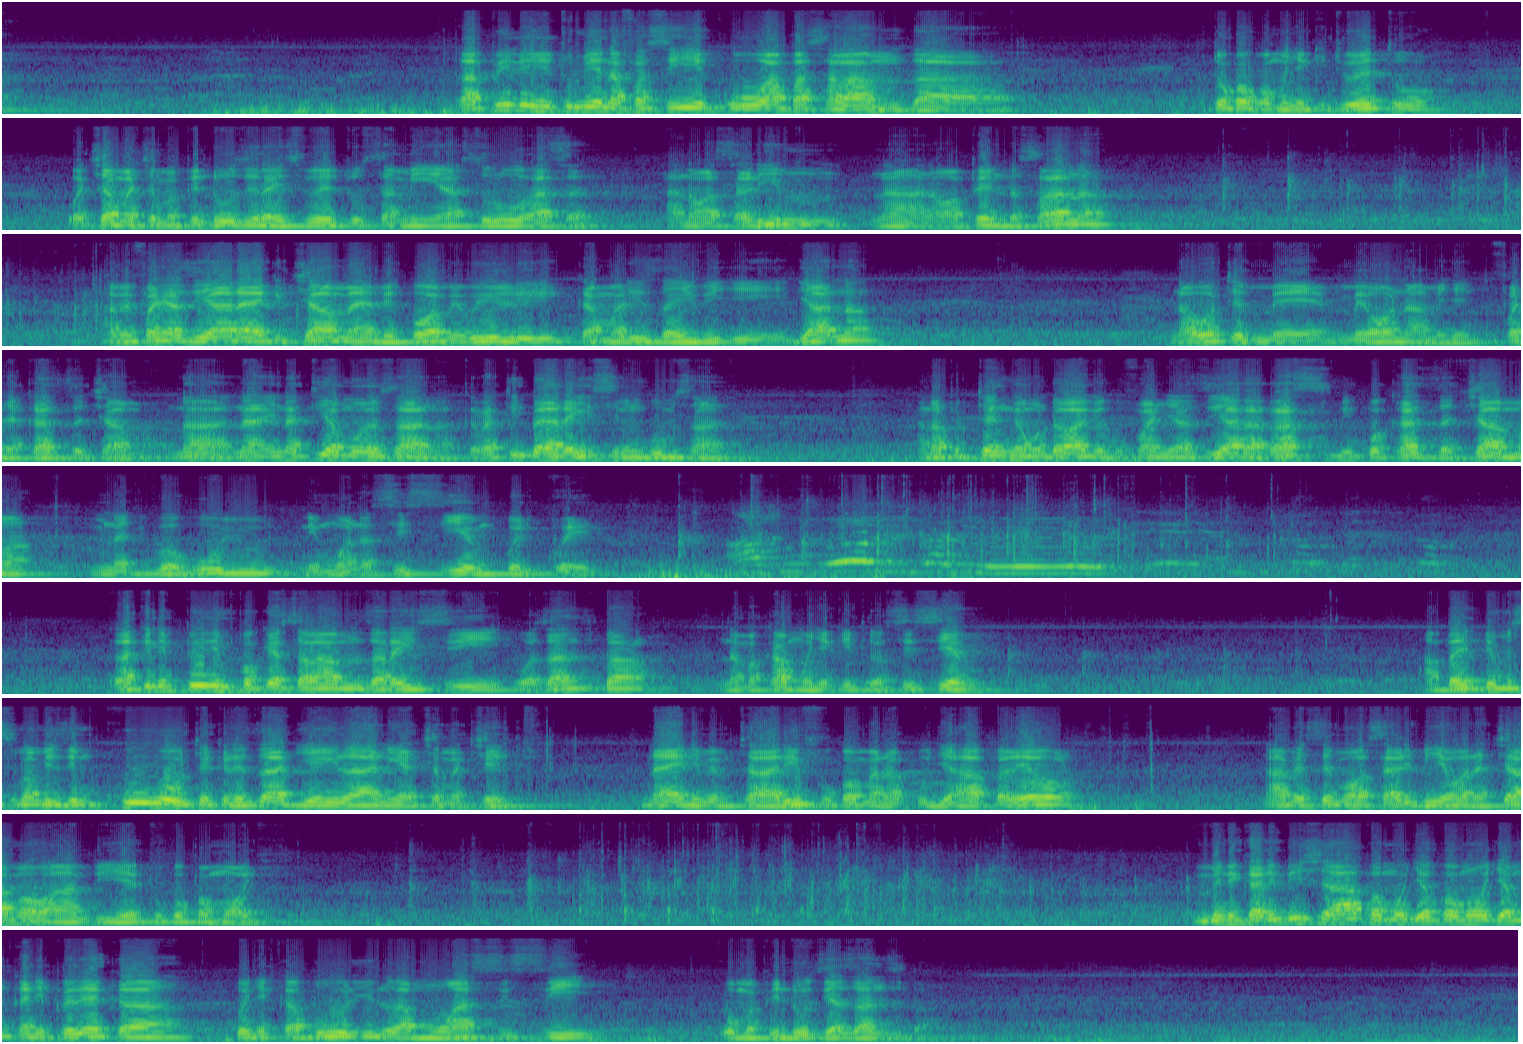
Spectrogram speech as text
La pili, nitumie nafasi hii kuwapa salamu za kutoka kwa mwenyekiti wetu wa Chama cha Mapinduzi, rais wetu Samia Suluhu Hassan. Anawasalimu na anawapenda sana. Amefanya ziara ya kichama ya mikoa miwili kamaliza hivi jana, na wote mme- mmeona amefanya kazi za chama na, na inatia moyo sana. Ratiba ya rais ni ngumu sana, anapotenga muda wake kufanya ziara rasmi kwa kazi za chama, mnajua huyu ni mwana CCM kweli kweli. Lakini pili, mpokea salamu za rais wa Zanzibar na makamu mwenyekiti wa CCM ambaye ndio msimamizi mkuu wa utekelezaji ya ilani ya chama chetu, naye nimemtaarifu kwamba anakuja hapa leo, na amesema wasalimie wanachama, waambie tuko pamoja. Mmenikaribisha hapa moja kwa moja mkanipeleka kwenye kaburi la muasisi wa mapinduzi ya Zanzibar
